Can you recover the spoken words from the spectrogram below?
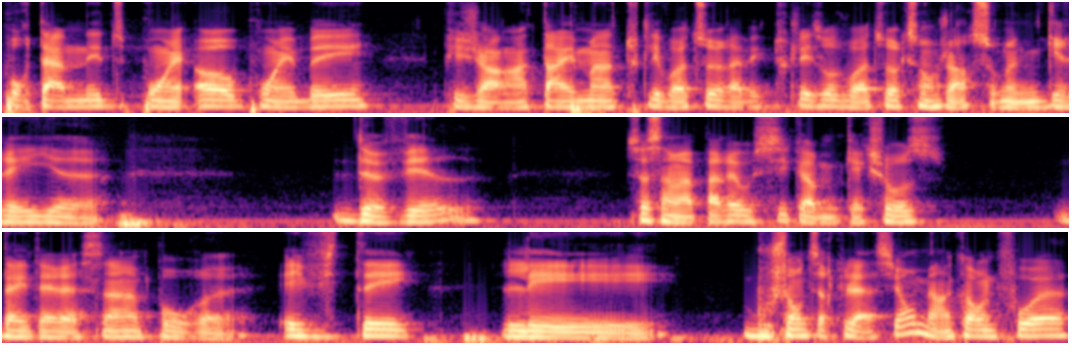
pour t'amener du point A au point B, puis genre en timant toutes les voitures avec toutes les autres voitures qui sont genre sur une grille euh, de ville. Ça, ça m'apparaît aussi comme quelque chose d'intéressant pour euh, éviter les bouchons de circulation, mais encore une fois,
